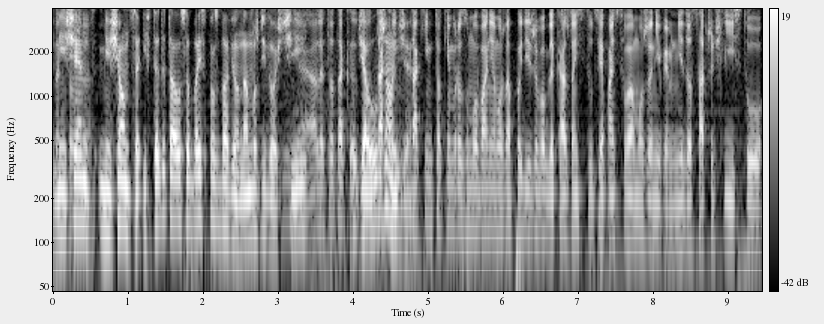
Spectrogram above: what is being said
miesięc, miesiące i wtedy ta osoba jest pozbawiona możliwości. Nie, ale to tak udziału to w takim, rządzie. takim tokiem rozumowania można powiedzieć, że w ogóle każda instytucja państwowa może, nie wiem, nie dostarczyć listu,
